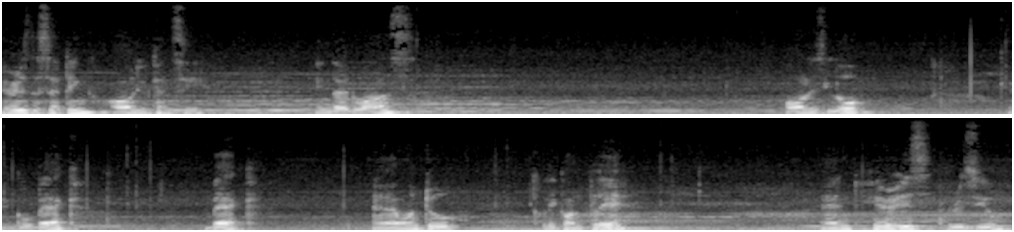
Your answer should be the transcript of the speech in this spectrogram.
Here is the setting all you can see in the advance. All is low. Okay go back back. And I want to click on play. And here is resume.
